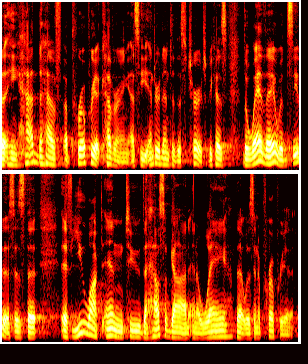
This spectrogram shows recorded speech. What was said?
that he had to have appropriate covering as he entered into this church because the way they would see this is that if you walked into the house of God in a way that was inappropriate,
